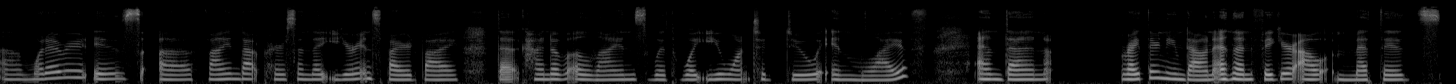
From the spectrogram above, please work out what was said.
um, whatever it is, uh, find that person that you're inspired by that kind of aligns with what you want to do in life, and then write their name down and then figure out methods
